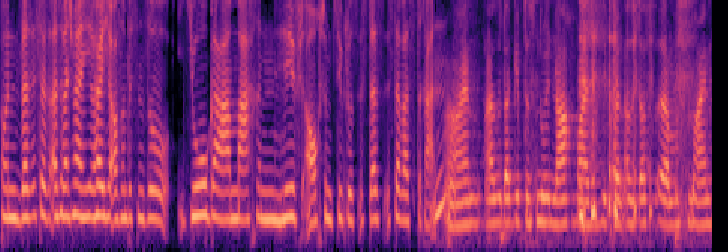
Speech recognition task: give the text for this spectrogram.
Und was ist das? Also manchmal höre ich auch so ein bisschen so Yoga machen hilft auch dem Zyklus. Ist das, ist da was dran? Nein, also da gibt es null Nachweise. Sie können also das, ähm, nein.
